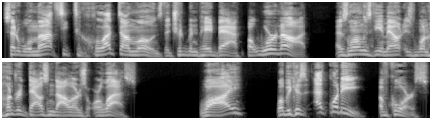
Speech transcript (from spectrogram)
said it will not seek to collect on loans that should have been paid back, but were not, as long as the amount is $100,000 or less. Why? Well, because equity, of course.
